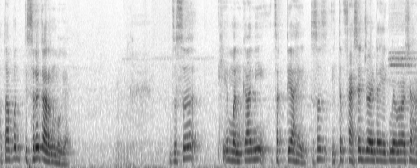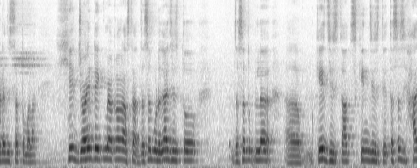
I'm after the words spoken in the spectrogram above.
आता आपण तिसरं कारण बघूया. जसं हे मनका आणि चकती आहे तसंच इथं फॅसेज जॉईंट आहे एकमेकावर अशी हाडं दिसतात तुम्हाला. हे जॉईंट एकमेकावर असतात. जसं गुडघा झिजतो जसं तुपलं केस झिजतात स्किन झिजते तसंच हा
